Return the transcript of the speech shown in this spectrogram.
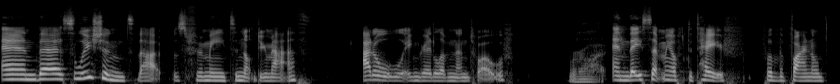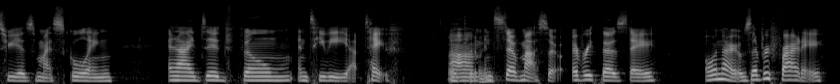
and the solution to that was for me to not do math at all in grade 11 and 12 Right. and they sent me off to TAFE for the final two years of my schooling, and I did film and TV at TAFE um, Okay. instead of math. So every Thursday, oh no, it was every Friday,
